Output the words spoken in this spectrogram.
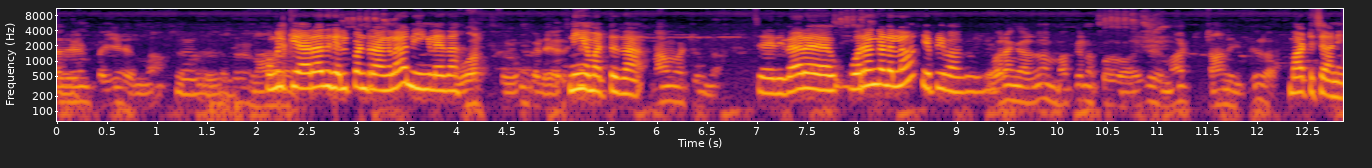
அது பையன் இருந்தான். உங்களுக்கு யாராவது ஹெல்ப் பண்றாங்களா? நீங்களே தான்? கிடையாது. நீங்க மட்டும்தான்? நான் மட்டும்தான். சரி வேற உரங்கள் எல்லாம் எப்படி வாங்குவீங்க? உரங்கள்லாம் மக்கள் இது மாட்டு சாணி இருக்குல்ல மாட்டுச்சாணி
